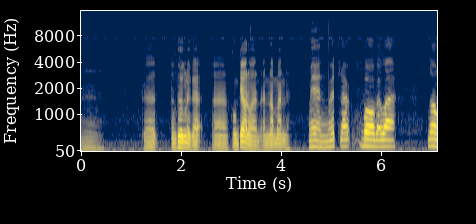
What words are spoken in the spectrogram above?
อ่าก็ทั้งเทิงนี่ก็อ่าของเจ้าน่ะว่าอันลำมันน่ะแม่นเบิดแล้วบ่แบบว่าน้อง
